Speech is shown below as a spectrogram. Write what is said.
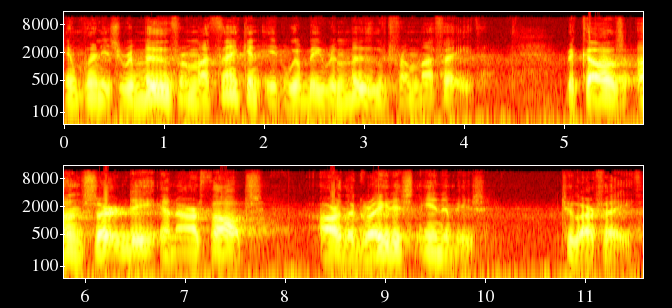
And when it's removed from my thinking, it will be removed from my faith because uncertainty and our thoughts are the greatest enemies to our faith.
